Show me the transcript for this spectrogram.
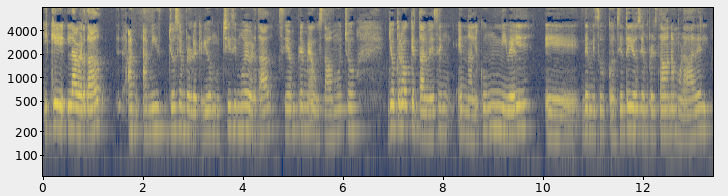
y que la verdad a, mí yo siempre lo he querido muchísimo, de verdad, siempre me ha gustado mucho. Yo creo que tal vez en, en algún nivel eh, de mi subconsciente yo siempre he estado enamorada de él.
